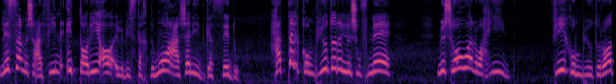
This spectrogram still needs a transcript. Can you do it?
لسه مش عارفين إيه الطريقة اللي بيستخدموها عشان يتجسدوا. حتى الكمبيوتر اللي شفناه مش هو الوحيد. في كمبيوترات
